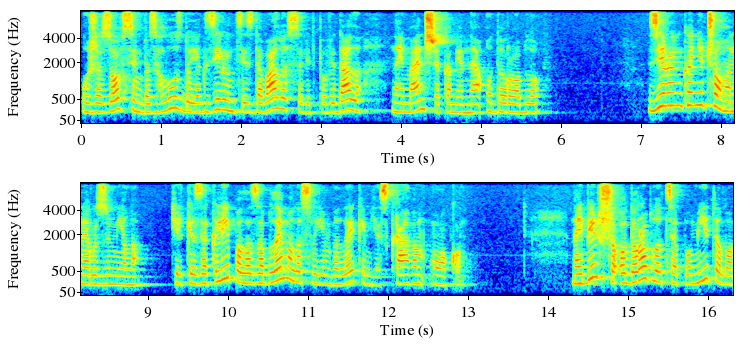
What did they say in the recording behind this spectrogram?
Уже зовсім безглуздо, як зіронці здавалося, відповідало найменше кам'яне одоробло. Зіронька нічого не розуміла, тільки закліпала, заблимала своїм великим яскравим оком. Найбільше одоробло це помітило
